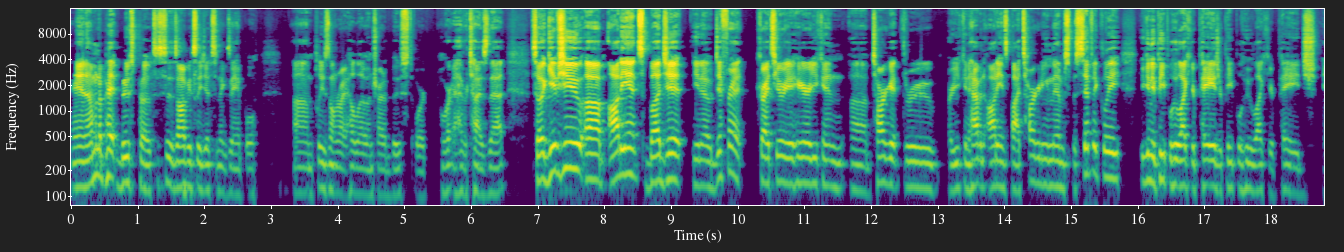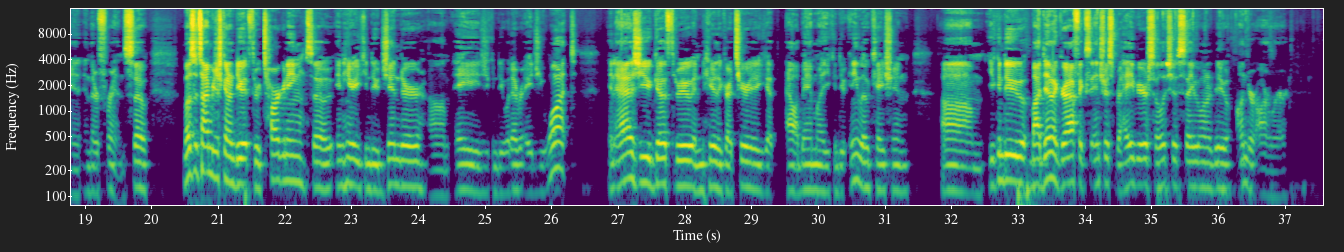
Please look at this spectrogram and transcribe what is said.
And I'm going to hit boost post. This is obviously just an example. Um, please don't write hello and try to boost or or advertise that. So it gives you uh, audience, budget, you know, different criteria here. You can uh, target through, or you can have an audience by targeting them specifically. You can do people who like your page or people who like your page and, and their friends. So most of the time, you're just going to do it through targeting. So in here, you can do gender, um, age, you can do whatever age you want. And as you go through and hear the criteria, you get Alabama, you can do any location. Um, you can do by demographics, interest, behavior. So let's just say we want to do Under Armour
